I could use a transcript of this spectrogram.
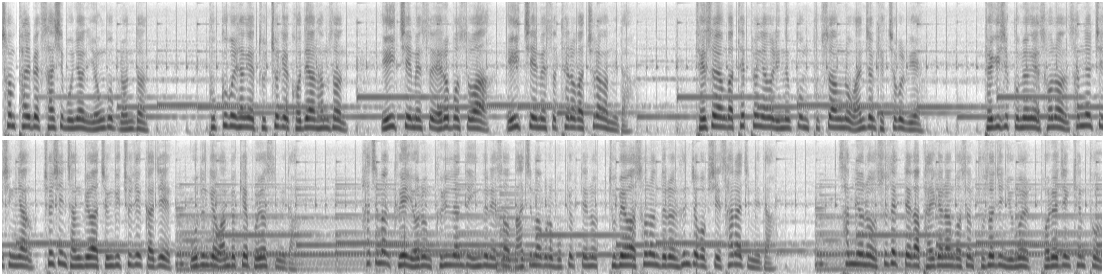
1845년 영국 런던 북극을 향해 두 척의 거대한 함선 HMS 에러버스와 HMS 테러가 출항합니다. 대서양과 태평양을 잇는 꿈 북서항로 완전 개척을 위해 129명의 선원, 3년치 식량, 최신 장비와 증기 추진까지 모든 게 완벽해 보였습니다. 하지만 그해 여름 그린란드 인근에서 마지막으로 목격된 후 두 배와 선원들은 흔적 없이 사라집니다. 3년 후 수색대가 발견한 것은 부서진 유물, 버려진 캠프,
